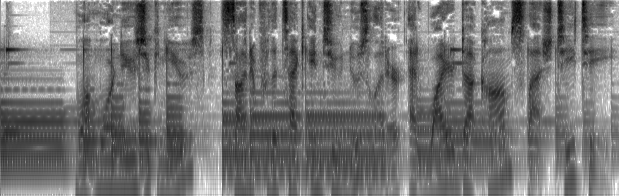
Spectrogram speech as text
Want more news you can use? Sign up for the Tech in Two newsletter at wired.com/tt.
